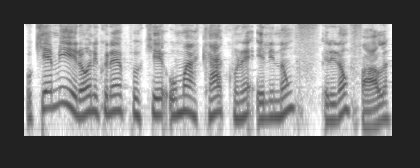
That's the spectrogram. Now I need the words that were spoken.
O que é meio irônico, né? Porque o macaco, né? Ele não, ele não fala,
